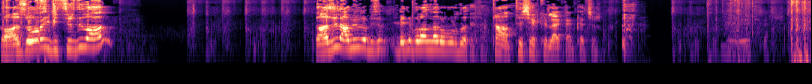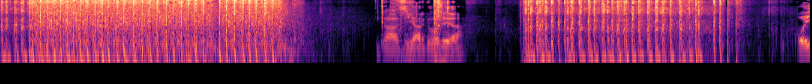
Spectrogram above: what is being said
Gazi orayı bitirdi lan. Gazi ile Amigo bizim beni vuranları vurdu. Tamam teşekkürler kankacığım. Gazi yargıladı ya. Oy.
